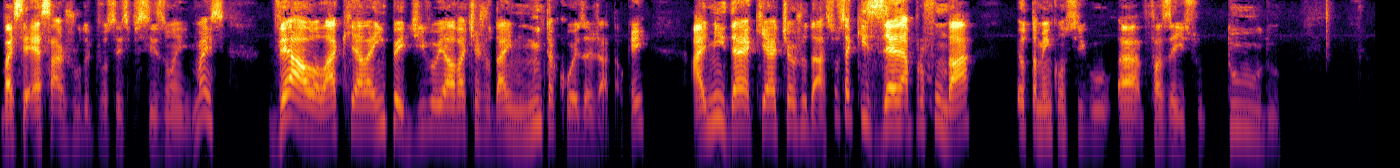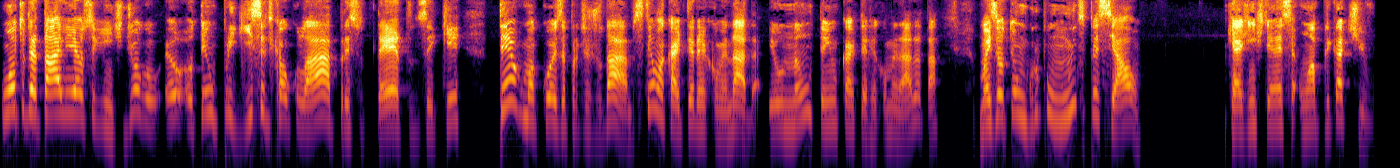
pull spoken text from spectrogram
vai ser essa ajuda que vocês precisam aí. Mas vê a aula lá que ela é imperdível e ela vai te ajudar em muita coisa já, tá ok? A minha ideia aqui é te ajudar. Se você quiser aprofundar, eu também consigo uh, fazer isso tudo. Um outro detalhe é o seguinte, Diogo, eu, eu tenho preguiça de calcular preço teto, não sei o quê. Tem alguma coisa para te ajudar? Você tem uma carteira recomendada? Eu não tenho carteira recomendada, tá? Mas eu tenho um grupo muito especial que a gente tem um aplicativo.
